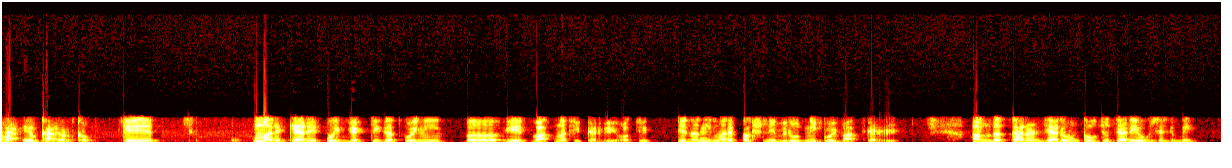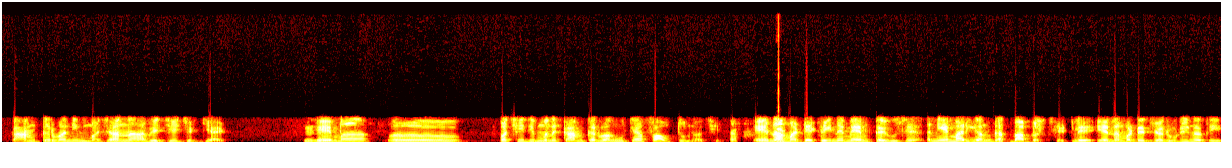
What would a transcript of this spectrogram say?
હા એવું કારણ કહું કે મારે ક્યારેય કોઈ વ્યક્તિગત કોઈની એ વાત નથી કરવી હોતી. કે નથી મારે પક્ષની વિરુદ્ધની કોઈ વાત કરવી. અંગત કારણ જ્યારે હું કહું છું ત્યારે એવું છે કે ભાઈ કામ કરવાની મજા ના આવે જે જગ્યાએ. એમાં પછીથી મને કામ કરવાનું ત્યાં ફાવતું નથી. એના માટે થઈને મેં એમ કહ્યું છે અને એ મારી અંગત બાબત છે એટલે એના માટે જરૂરી નથી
